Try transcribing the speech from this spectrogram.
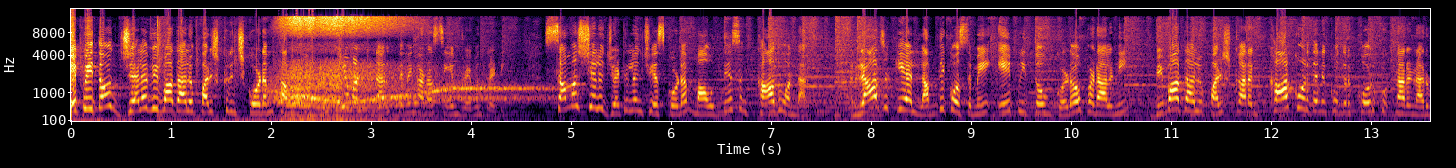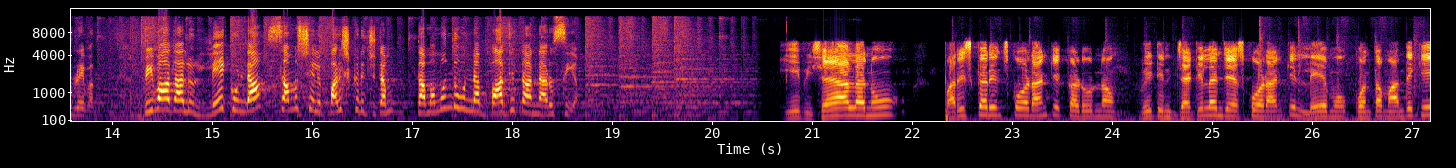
ఏపీతో జల వివాదాలు పరిష్కరించుకోవడం తమకు ముఖ్యమంటున్నారు తెలంగాణ సీఎం రేవంత్ రెడ్డి. సమస్యలు జటిలం చేసుకోవడం మా ఉద్దేశం కాదు అన్నారు. రాజకీయ లబ్ధి కోసమే ఏపీతో గొడవ పడాలని వివాదాలు పరిష్కారం కాకూడదని కొందరు కోరుకుంటున్నారన్నారు రేవంత్. వివాదాలు లేకుండా సమస్యలు పరిష్కరించడం తమ ముందు ఉన్న బాధ్యత అన్నారు సీఎం. ఈ విషయాలను పరిష్కరించుకోవడానికి ఇక్కడ ఉన్నాం వీటిని జటిలం చేసుకోవడానికి లేము. కొంతమందికి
